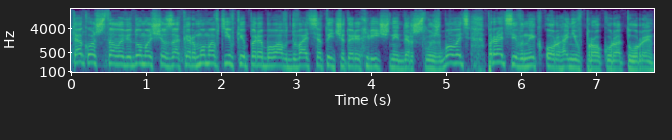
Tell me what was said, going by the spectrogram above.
Також стало відомо, що за кермом автівки перебував 24-річний держслужбовець, працівник органів прокуратури.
